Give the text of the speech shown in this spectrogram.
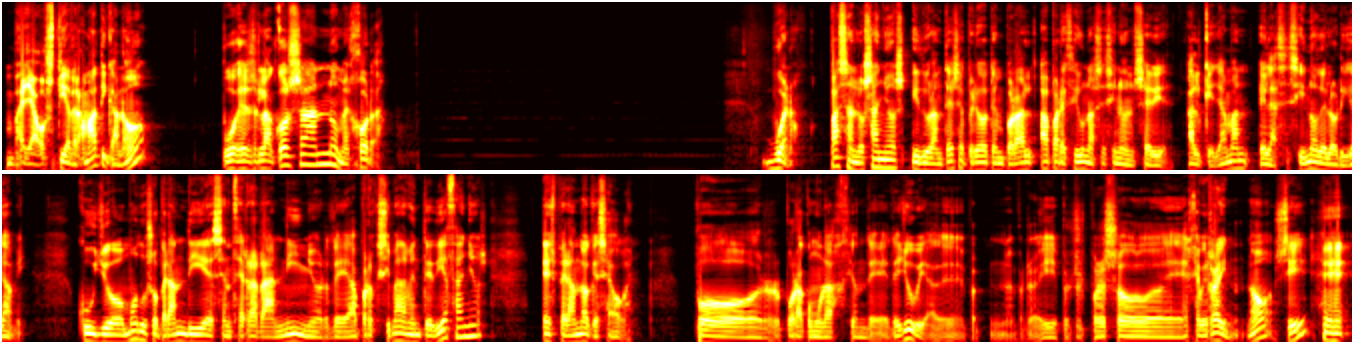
Vaya hostia dramática, ¿no? Pues la cosa no mejora. Bueno, pasan los años y durante ese periodo temporal ha aparecido un asesino en serie, al que llaman el asesino del origami cuyo modus operandi es encerrar a niños de aproximadamente 10 años esperando a que se ahoguen por, acumulación de, lluvia. por, eso eh, Heavy Rain, ¿no? ¿Sí?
